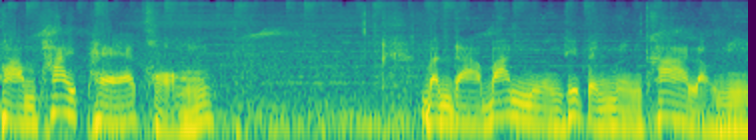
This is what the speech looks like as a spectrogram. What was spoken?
ความพ่ายแพ้ของบรรดาบ้านเมืองที่เป็นเมืองท่าเหล่านี้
